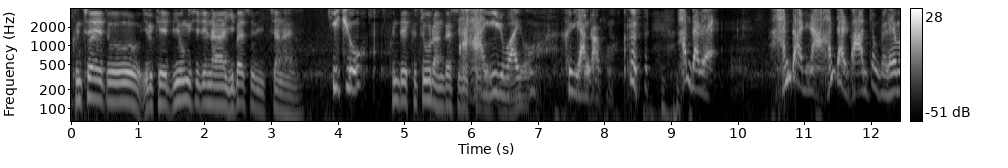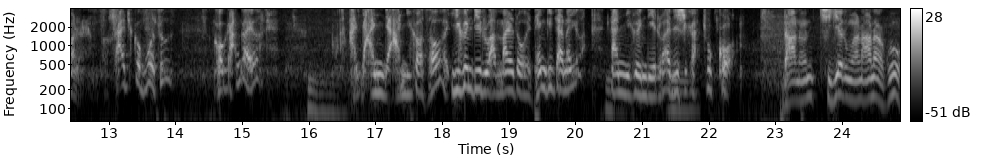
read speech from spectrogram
근처에도 이렇게 미용실이나 이발소 있잖아요. 있죠. 근데 그쪽으로 안 가시겠어요? 아 이리 와요. 그리 안 가고 한 달에 한 달이나 한 달 반 정도 되면 거 뭐서 거기 안 가요. 안, 안, 안 익어서 익은 뒤로 안만 해도 댕기잖아요. 난 익은 뒤로 아저씨가 죽고 나는 기계로만 안 하고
